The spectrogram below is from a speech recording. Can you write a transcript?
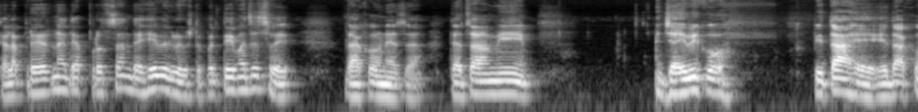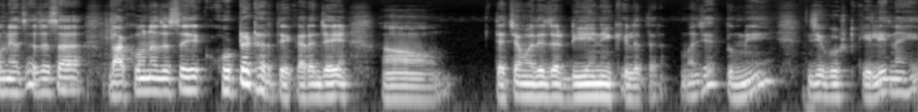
त्याला प्रेरणा द्या प्रोत्साहन द्या हे वेगळी गोष्ट. पण ते माझंच होय दाखवण्याचा. त्याचा आम्ही जैविक पिता आहे हे दाखवण्याचा जसा दाखवणं जसं हे खोटं ठरते. कारण जे त्याच्यामध्ये जर डी एन ए केलं तर. म्हणजे तुम्ही जी गोष्ट केली नाही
